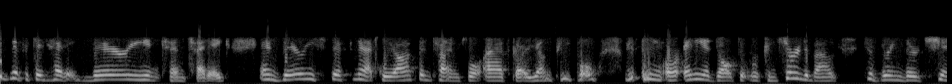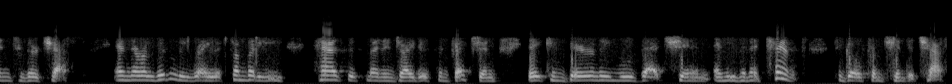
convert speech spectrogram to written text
significant headache, very intense headache, and very stiff neck. We oftentimes will ask our young people or any adult that we're concerned about to bring their chin to their chest. And they're literally, right. if somebody has this meningitis infection, they can barely move that chin and even attempt to go from chin to chest.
